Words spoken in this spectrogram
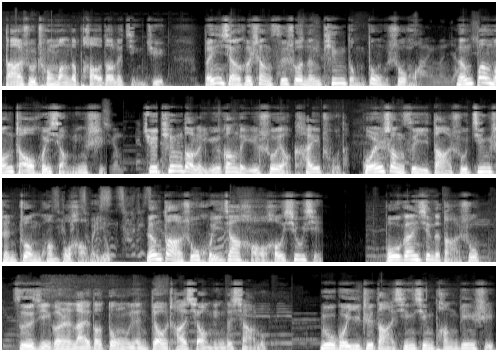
大叔匆忙的跑到了警局。本想和上司说能听懂动物说话，能帮忙找回小明时，却听到了鱼缸的鱼说要开除他。果然，上司以大叔精神状况不好为由，让大叔回家好好休息。不甘心的大叔自己一个人来到动物园调查小明的下落。路过一只大猩猩旁边时，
